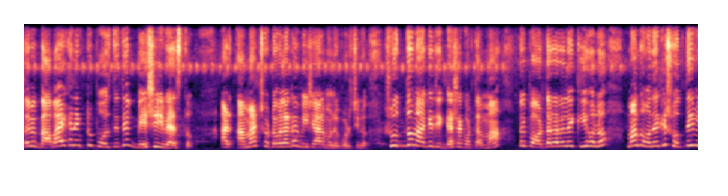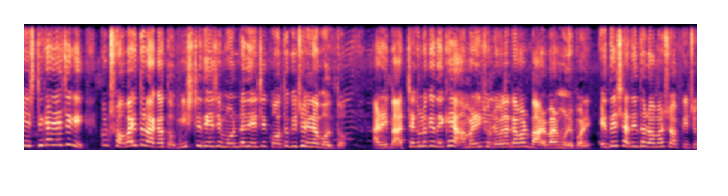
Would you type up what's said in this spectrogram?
তবে বাবা এখানে একটু পোজ দিতে বেশি ব্যস্ত। আর আমার ছোটবেলাটা বিশাল মনে পড়ছিল। শুদ্ধ মাকে জিজ্ঞাসা করতাম, মা, ওই পর্দার আড়ালে কি হলো? মা, তোমাদেরকে সত্যিই মিষ্টি খাইয়েছে কি? কারণ সবাই তো রাগাতো, মিষ্টি দিয়েছে, মনটা দিয়েছে, কত কিছুই না বলতো। আর এই বাচ্চাগুলোকে দেখে আমার এই ছোটবেলাটা আমার বারবার মনে পড়ে। এদের সাথেই ধরো আমার সব কিছু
